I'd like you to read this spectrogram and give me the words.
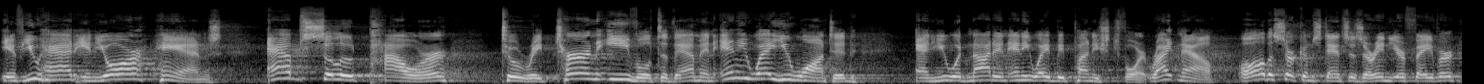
if you had in your hands absolute power to return evil to them in any way you wanted? and you would not in any way be punished for it. Right now, all the circumstances are in your favor.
